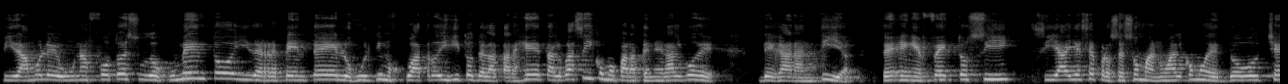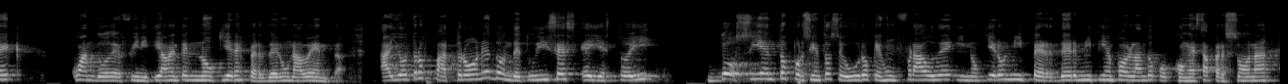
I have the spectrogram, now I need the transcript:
pidámosle una foto de su documento y de repente los últimos cuatro dígitos de la tarjeta, algo así como para tener algo de, garantía. Entonces, en efecto, sí, sí hay ese proceso manual como de double check cuando definitivamente no quieres perder una venta. Hay otros patrones donde tú dices, hey, estoy 200% seguro que es un fraude y no quiero ni perder mi tiempo hablando con esta persona.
